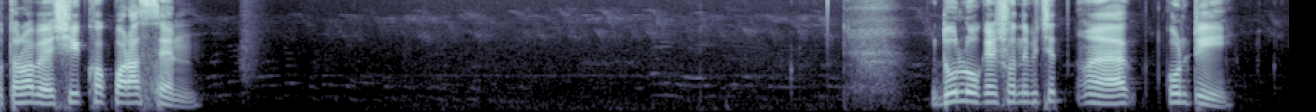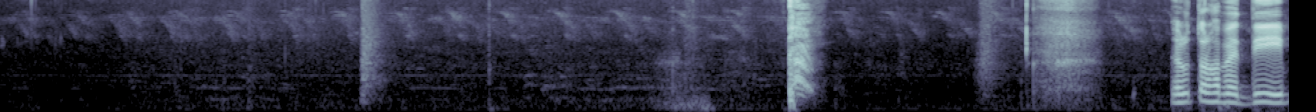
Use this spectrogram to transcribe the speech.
উত্তর হবে শিক্ষক পড়াচ্ছেন। দু লোকের সন্ধি বিচ্ছেদ কোনটি এর উত্তর হবে দ্বীপ,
